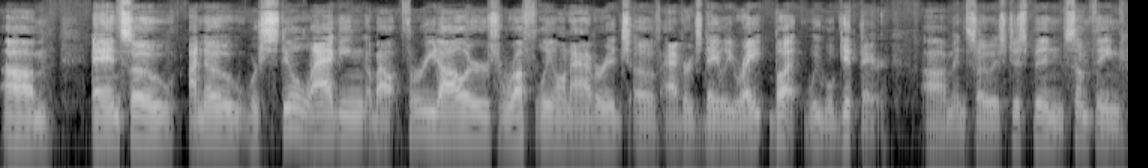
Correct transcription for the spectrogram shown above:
Um, and so I know we're still lagging about $3 roughly on average of average daily rate, but we will get there. Um, and so it's just been something,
